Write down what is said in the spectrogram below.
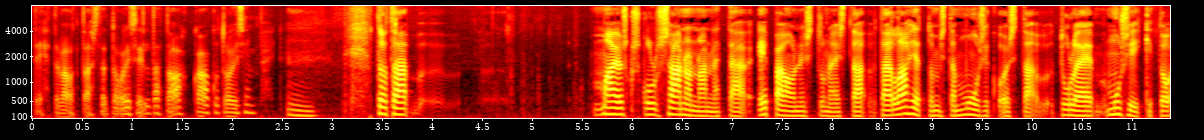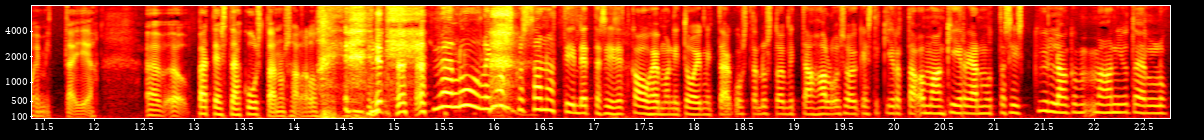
tehtävä ottaa sitä toisilta taakkaa kuin toisinpäin. Mm. Tota, mä oon joskus kuullut sanonnan, että epäonnistuneista tai lahjattomista muusikoista tulee musiikkitoimittajia pätee sitä kustannusalalla? Mä luulen, joskus sanottiin, että siis että kauhean moni toimittaja, kustannustoimittaja haluaisi oikeasti kirjoittaa omaan kirjan, mutta siis kyllä kun mä oon jutellut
